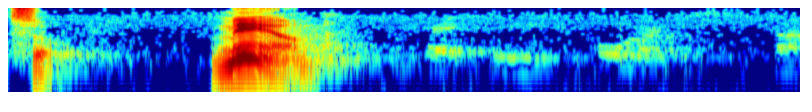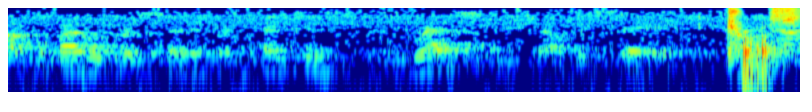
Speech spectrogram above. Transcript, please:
So, ma'am. Trust.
